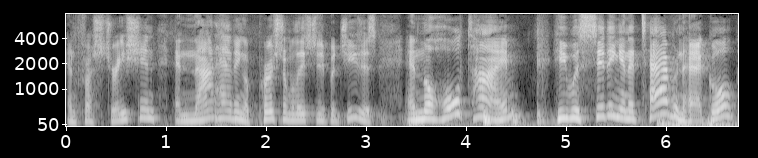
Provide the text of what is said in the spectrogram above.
and frustration and not having a personal relationship with Jesus, and the whole time he was sitting in a tabernacle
